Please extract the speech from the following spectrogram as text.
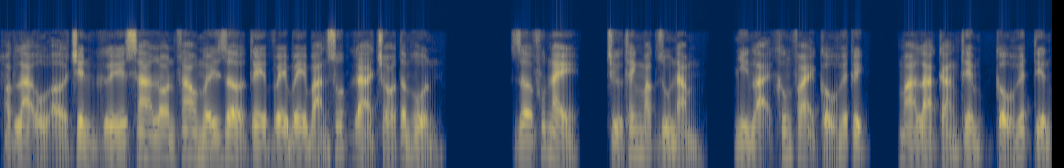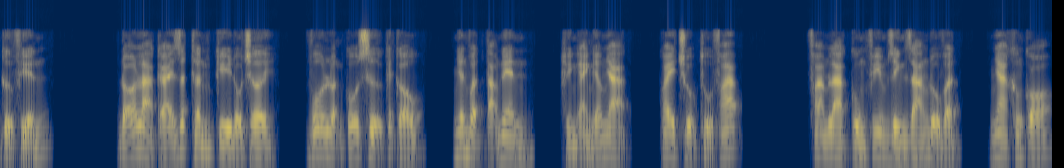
hoặc là ổ ở trên ghế salon phao mấy giờ tvb bản suốt gà cho tâm hồn. Giờ phút này trừ thanh mặc dù nằm, nhìn lại không phải cầu huyết kịch, mà là càng thêm cầu huyết tiến cử phiến. Đó là cái rất thần kỳ đồ chơi, vô luận cố sự kết cấu, nhân vật tạo nên, hình ảnh âm nhạc, quay trụ thủ pháp. Phàm là cùng phim dính dáng đồ vật, nha không có.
